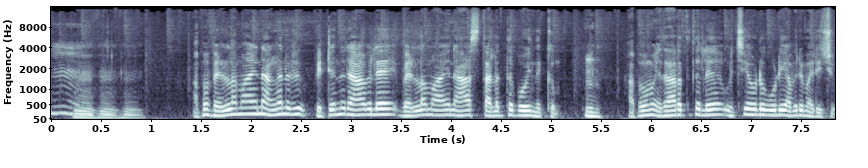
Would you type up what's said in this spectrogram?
വെള്ളമായന. അപ്പോൾ വെള്ളമായൻ അങ്ങനെ ഒരു പിറ്റേന്ന് രാവിലെ വെള്ളമായന ആ സ്ഥലത്ത് പോയി നിൽക്കും അപ്പം യഥാർത്ഥത്തിൽ ഉച്ചയോടുകൂടി അവർ മരിച്ചു.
